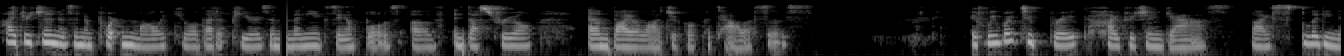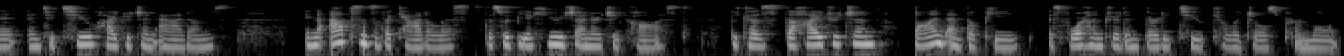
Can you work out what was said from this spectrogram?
Hydrogen is an important molecule that appears in many examples of industrial and biological catalysis. If we were to break hydrogen gas by splitting it into two hydrogen atoms, in the absence of a catalyst, this would be a huge energy cost because the hydrogen bond enthalpy is 432 kilojoules per mole.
